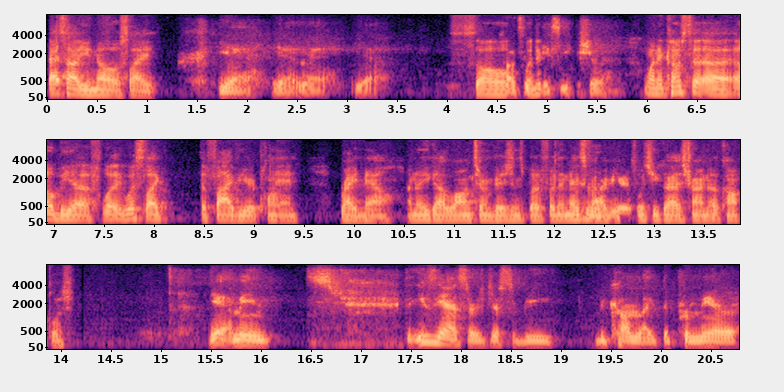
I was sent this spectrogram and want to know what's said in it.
that's how you know it's like. Yeah, yeah, yeah, yeah. So when it, KC for sure. When it comes to uh, LBF, what what's like the five year plan right now? I know you got long term visions, but for the next mm-hmm. five years, what you guys trying to accomplish? Yeah, I mean, the easy answer is just to be become like the premier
